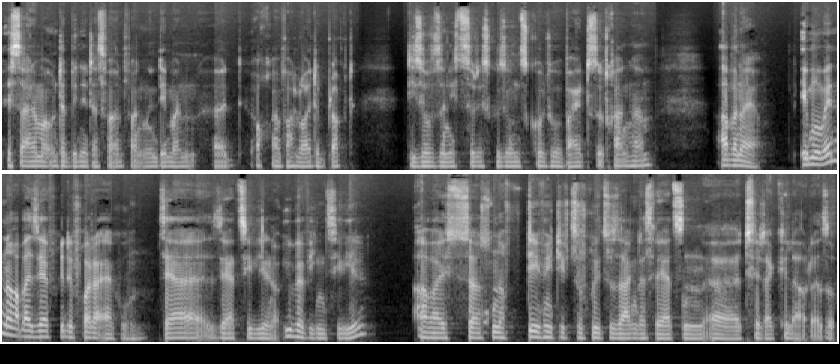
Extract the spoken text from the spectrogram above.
Es sei denn, man unterbindet das von Anfang, indem man äh, auch einfach Leute blockt, die sowieso nichts zur Diskussionskultur beizutragen haben. Aber naja, im Moment noch aber sehr Friede, Freude, Eierkuchen. Sehr, sehr zivil, noch überwiegend zivil. Aber es ist noch definitiv zu früh zu sagen, das wäre jetzt ein äh, Twitter-Killer oder so.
